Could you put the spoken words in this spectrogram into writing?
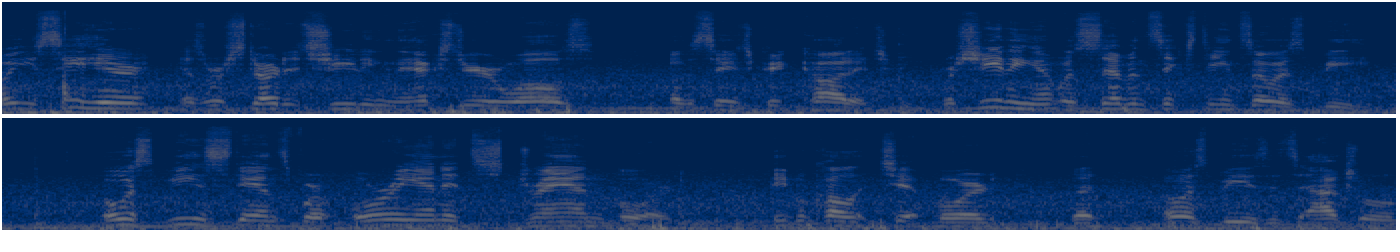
What you see here is we're started sheeting the exterior walls of the Sage Creek Cottage. We're sheeting it with 7 16 OSB. OSB stands for Oriented Strand Board. People call it chipboard, but OSB is its actual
